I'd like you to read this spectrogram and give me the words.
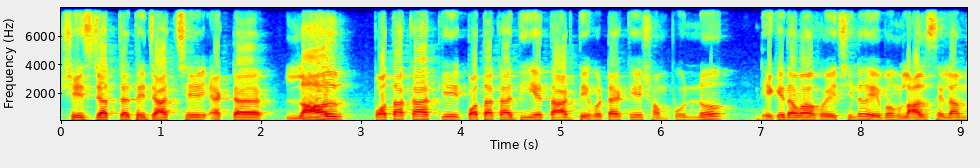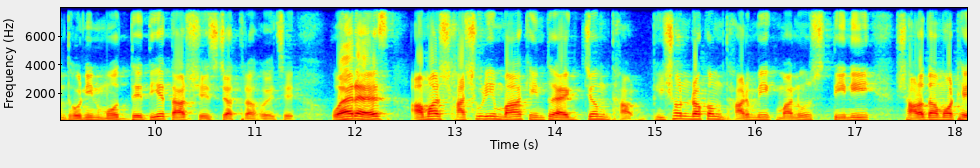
শেষ যাত্রাতে যাচ্ছে, একটা লাল পতাকাকে পতাকা দিয়ে তার দেহটাকে সম্পূর্ণ ঢেকে দেওয়া হয়েছিল এবং লাল সেলাম ধ্বনির মধ্যে দিয়ে তার শেষ যাত্রা হয়েছে। ওয়ারাস আমার শাশুড়ি মা কিন্তু একজন ভীষণ রকম ধার্মিক মানুষ। তিনি সারদা মঠে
